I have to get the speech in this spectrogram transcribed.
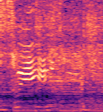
sweet.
